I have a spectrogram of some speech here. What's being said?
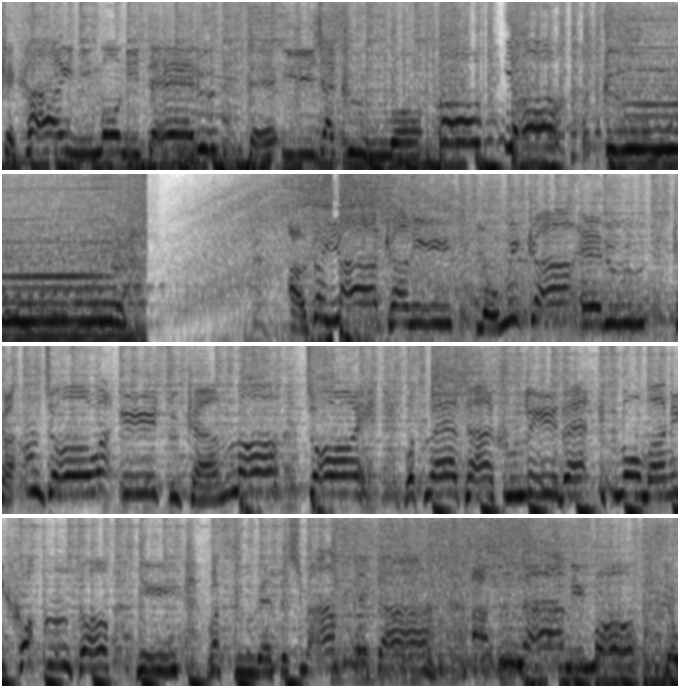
気配にも似てる。静寂をよく。鮮やかに読み替える感情はいつかの joy 忘れたふりでいつの間に本当に忘れてしまってた。あんなにもよ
